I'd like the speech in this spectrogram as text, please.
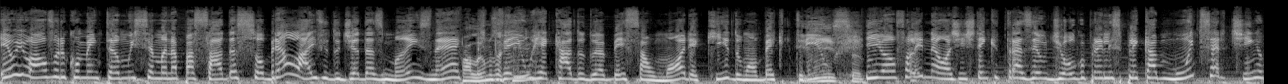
eu e o Álvaro comentamos semana passada sobre a live do Dia das Mães, né? Falamos Veio aqui. um recado do AB Salmori aqui, do Malbec Trio. Isso. E eu falei, não, a gente tem que trazer o Diogo para ele explicar muito certinho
